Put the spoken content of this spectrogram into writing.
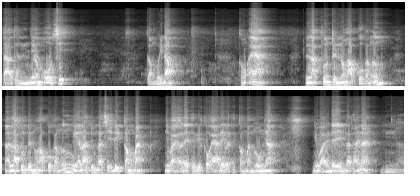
tạo thành nhôm oxit cộng với đồng. Câu A lập phương trình hóa học của phản ứng. À, lập phương trình hóa học của phản ứng nghĩa là chúng ta sẽ đi cân bằng. Như vậy ở đây thầy viết câu A đây và thầy cân bằng luôn nha. Như vậy đây chúng ta thấy này. Ừ, à,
